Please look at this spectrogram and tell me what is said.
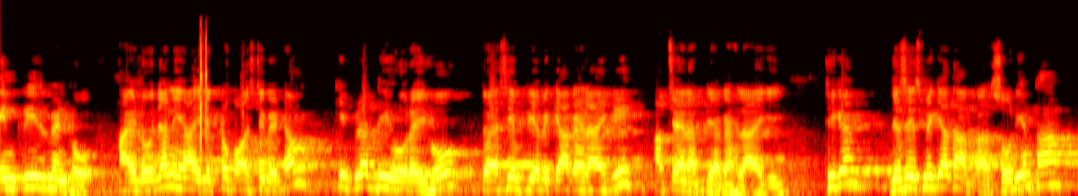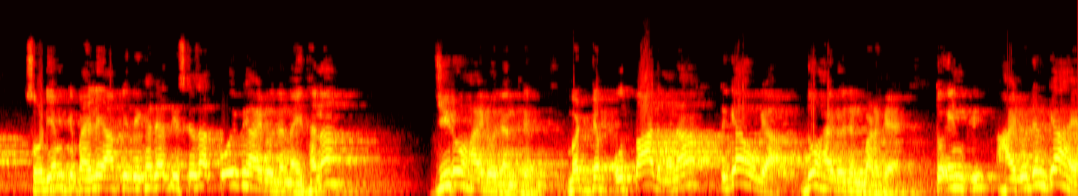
इंक्रीजमेंट हो। हाइड्रोजन या इलेक्ट्रोपॉजिटिव एटम की वृद्धि हो रही हो तो ऐसी अभिक्रिया भी क्या कहलाएगी? अपचयन अभिक्रिया कहलाएगी। ठीक है? जैसे इसमें क्या था आपका? सोडियम था। सोडियम के पहले आपके देखा जाए तो इसके साथ कोई भी हाइड्रोजन नहीं था ना? ज़ीरो हाइड्रोजन थे। बट जब उत्पाद बना तो क्या हो गया? दो हाइड्रोजन बढ़ गए। तो इन हाइड्रोजन क्या है?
